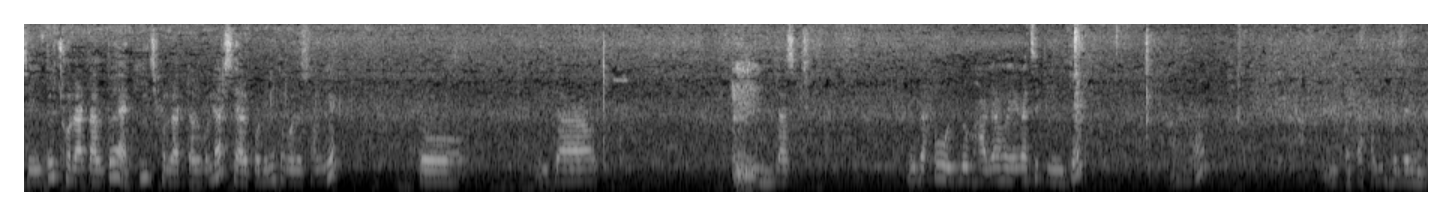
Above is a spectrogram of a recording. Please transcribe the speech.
সেই তো ছোলার ডাল তো একই ছোলার ডাল বলে আর শেয়ার করিনি তোমাদের সঙ্গে। তো, এটা জাস্ট দেখো, ওইগুলো ভাজা হয়ে গেছে তিনটে। আর এই খালি ভেজে নেব।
